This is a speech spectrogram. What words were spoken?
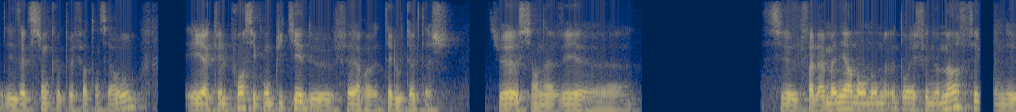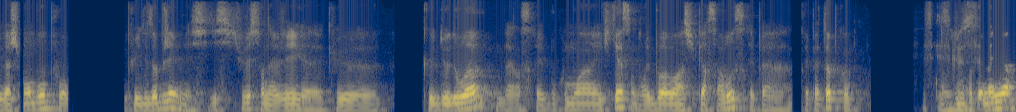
les actions que peut faire ton cerveau. et à quel point c'est compliqué de faire telle ou telle tâche. Tu vois, si on avait. Euh, enfin, la manière dont, on, est fait nos mains fait qu'on est vachement bon pour manipuler des objets, mais si, tu veux, si on avait euh, que, que deux doigts, ben, on serait beaucoup moins efficace. On aurait beau avoir un super cerveau, ce serait pas, serait pas top, quoi. Est-ce que c'est manière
